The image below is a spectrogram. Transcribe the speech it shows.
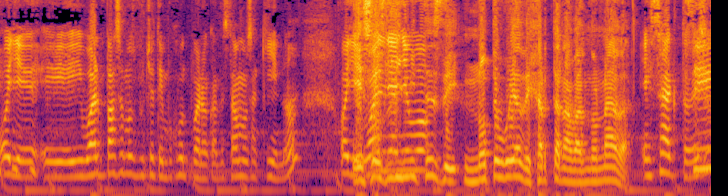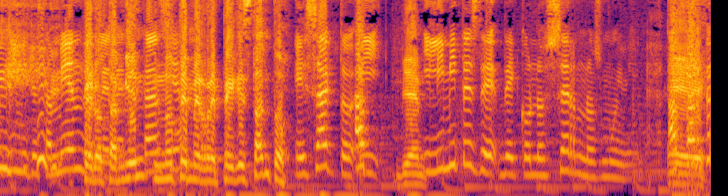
o, oye, eh, igual pasamos mucho tiempo juntos, bueno, cuando estamos aquí, ¿no? Oye, Esos igual ya llevo... límites de no te voy a dejar tan abandonada. Exacto, Sí. esos límites también. de Pero la- la también no te me repegues tanto. Exacto, Ah, y, bien. y límites de, de conocernos muy bien. Aparte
